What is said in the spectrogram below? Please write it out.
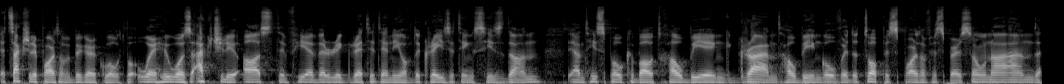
It's actually part of a bigger quote, but where he was actually asked if he ever regretted any of the crazy things he's done, and he spoke about how being grand, how being over the top is part of his persona, and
